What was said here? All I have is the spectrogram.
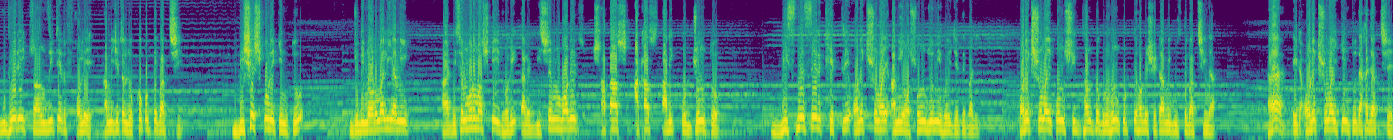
বুধের এই ট্রানজিটের ফলে আমি যেটা লক্ষ্য করতে পারছি, বিশেষ করে কিন্তু যদি নর্মালি আমি ডিসেম্বর মাসকেই ধরি, তাহলে ডিসেম্বরের সাতাশ, আঠাশ তারিখ পর্যন্ত বিজনেসের ক্ষেত্রে অনেক সময় আমি অসংযমী হয়ে যেতে পারি। অনেক সময় কোন সিদ্ধান্ত গ্রহণ করতে হবে সেটা আমি বুঝতে পারছি না। হ্যাঁ এটা অনেক সময় কিন্তু দেখা যাচ্ছে,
